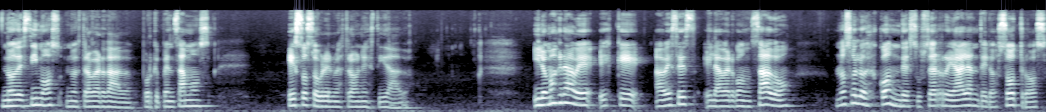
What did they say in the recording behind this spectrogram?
No decimos nuestra verdad porque pensamos eso sobre nuestra honestidad. Y lo más grave es que a veces el avergonzado no solo esconde su ser real ante los otros,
